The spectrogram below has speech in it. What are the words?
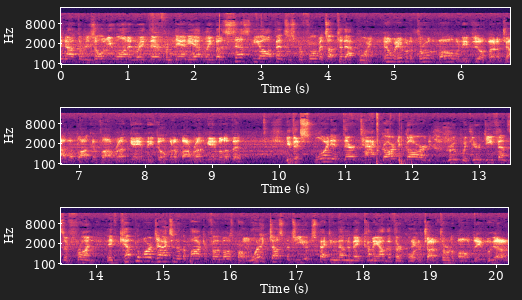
Not the result you wanted right there from Danny Etling, but assess the offense's performance up to that point. They'll we're able to throw the ball. We need to do a better job of blocking for our run game. We Need to open up our run game a little bit. You've exploited their tack guard to guard group with your defensive front. They've kept Lamar Jackson in the pocket for the most part. What adjustments are you expecting them to make coming out of the third We're quarter? try to throw the ball deep. we got to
